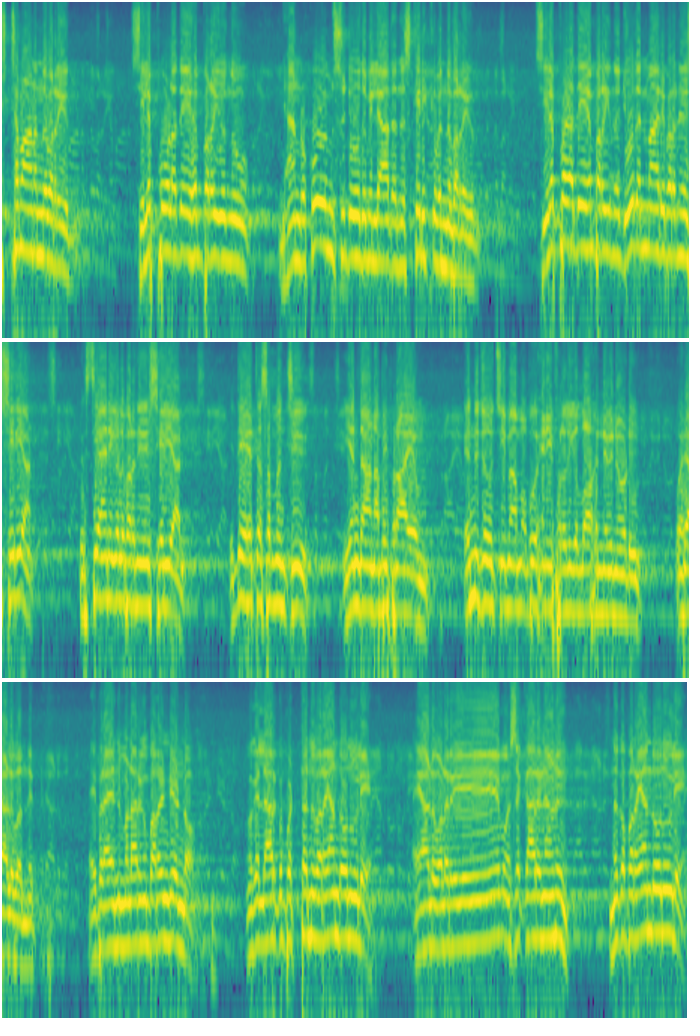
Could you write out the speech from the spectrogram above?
ഇഷ്ടമാണെന്ന് പറയുന്നു ചിലപ്പോൾ അദ്ദേഹം പറയുന്നു ഞാൻ റുക്കോവും സുജോതുമില്ലാതെ നിസ്കരിക്കുമെന്ന് പറയുന്നു ചിലപ്പോൾ അദ്ദേഹം പറയുന്നു ജൂതന്മാര് പറഞ്ഞത് ശരിയാണ്. ക്രിസ്ത്യാനികൾ പറഞ്ഞത് ശരിയാണ്. ഇദ്ദേഹത്തെ സംബന്ധിച്ച് എന്താണ് അഭിപ്രായം എന്ന് ചോദിച്ചു ഇമാം അബു ഹനീഫ് റളിയല്ലാഹുവിനോട് ഒരാൾ വന്നിട്ട് അഭിപ്രായം നമ്മൾ ആർക്കും പറയേണ്ടിയുണ്ടോ നമുക്ക് എല്ലാവർക്കും പെട്ടെന്ന് പറയാൻ തോന്നൂലേ? അയാൾ വളരെ മോശക്കാരനാണ് എന്നൊക്കെ പറയാൻ തോന്നൂലേ?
